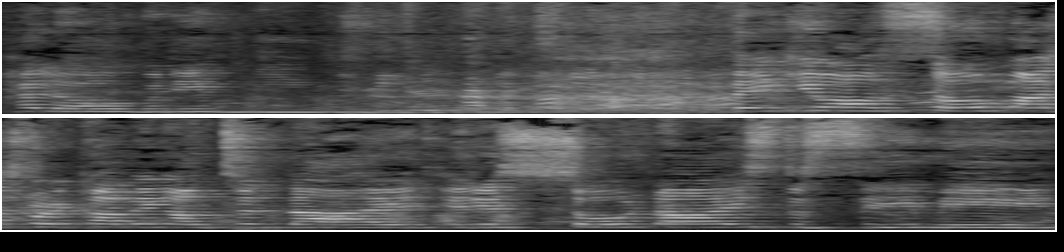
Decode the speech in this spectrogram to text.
Hello, good evening. Thank you all so much for coming out tonight. It is so nice to see me.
